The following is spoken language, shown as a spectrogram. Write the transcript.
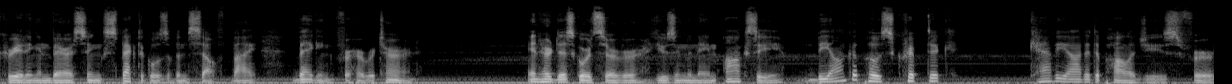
creating embarrassing spectacles of himself by begging for her return. In her Discord server, using the name Oxy, Bianca posts cryptic, caveated apologies for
